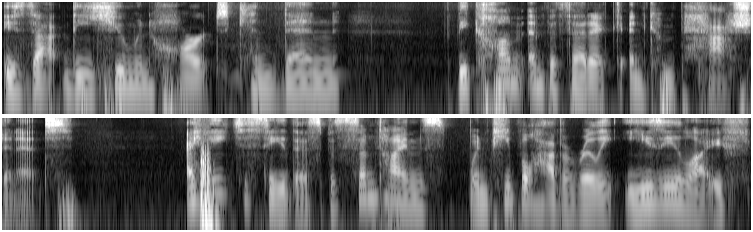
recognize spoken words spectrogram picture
is that the human heart can then become empathetic and compassionate. I hate to say this, but sometimes when people have a really easy life,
